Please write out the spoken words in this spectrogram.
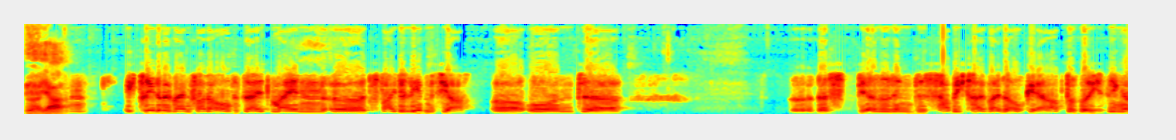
Ja, ja. Ich trete mit meinem Vater auf seit mein äh, zweites Lebensjahr. Äh, und äh, das, also das habe ich teilweise auch geerbt. Also ich singe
